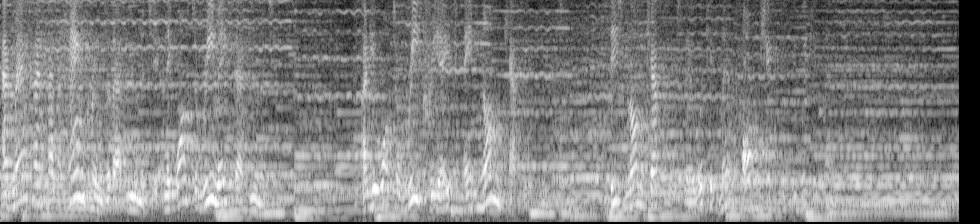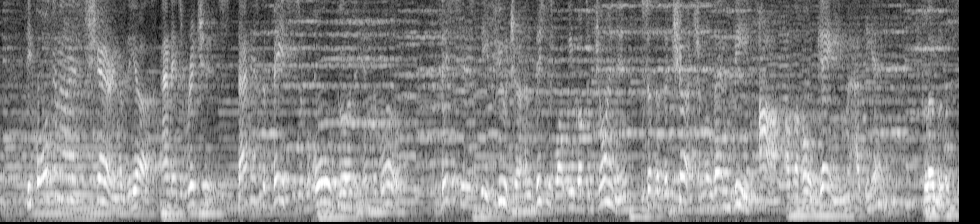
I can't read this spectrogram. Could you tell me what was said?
And mankind has a hankering for that unity, and it wants to remake that unity. And you want to recreate a non-Catholic unity. These non-Catholics, they're wicked men, objectively. The organized sharing of the earth and its riches, that is the basis of all good in the world. This is the future, and this is what we've got to join in so that the church will then be part of the whole game at the end. Globalism,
